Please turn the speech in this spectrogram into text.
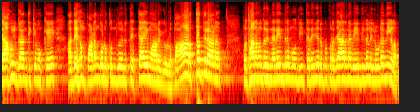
രാഹുൽ ഗാന്ധിക്കുമൊക്കെ അദ്ദേഹം പണം കൊടുക്കുന്നത് ഒരു തെറ്റായി മാറുകയുള്ളൂ. അപ്പോൾ ആ അർത്ഥത്തിലാണ് പ്രധാനമന്ത്രി നരേന്ദ്രമോദി തെരഞ്ഞെടുപ്പ് പ്രചാരണ വേദികളിലുടനീളം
